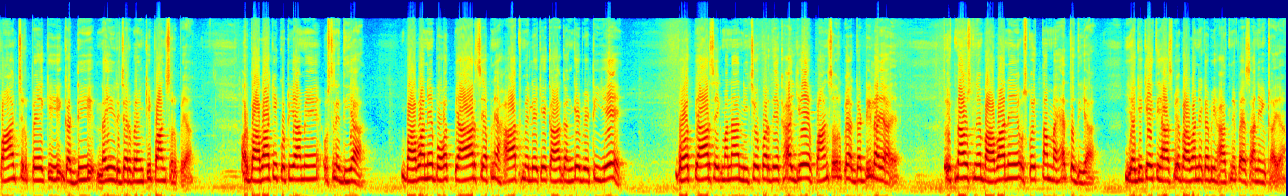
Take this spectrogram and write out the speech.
पाँच रुपये की गड्डी, नई रिज़र्व बैंक की पाँच सौ रुपया। और बाबा की कुटिया में उसने दिया। बाबा ने बहुत प्यार से अपने हाथ में लेके कहा, गंगे बेटी, ये बहुत प्यार से एक मना नीचे ऊपर देखा, ये पाँच सौ रुपया गड्डी लाया है। तो इतना उसने, बाबा ने उसको इतना महत्व तो दिया। यज्ञ के इतिहास में बाबा ने कभी हाथ में पैसा नहीं उठाया।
